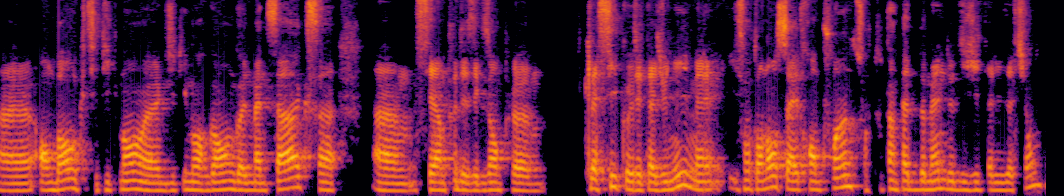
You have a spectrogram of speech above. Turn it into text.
euh, en banque, typiquement euh, JP Morgan, Goldman Sachs, euh, c'est un peu des exemples classiques aux États-Unis, mais ils ont tendance à être en pointe sur tout un tas de domaines de digitalisation.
